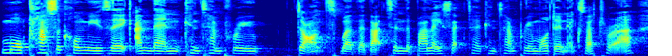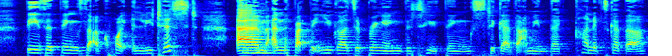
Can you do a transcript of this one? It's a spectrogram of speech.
more classical music and then contemporary dance, whether that's in the ballet sector, contemporary, modern, etc., these are things that are quite elitist. Um, And the fact that you guys are bringing the two things together, I mean, they're kind of together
